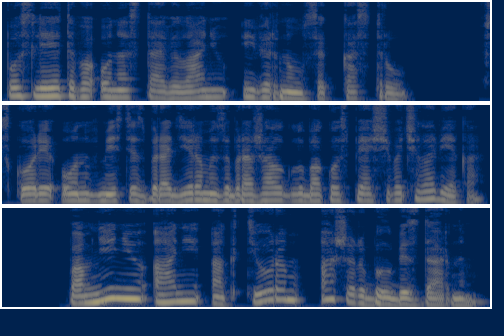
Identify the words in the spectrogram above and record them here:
После этого он оставил Аню и вернулся к костру. Вскоре он вместе с бродиром изображал глубоко спящего человека. По мнению Ани, актером Ашер был бездарным.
